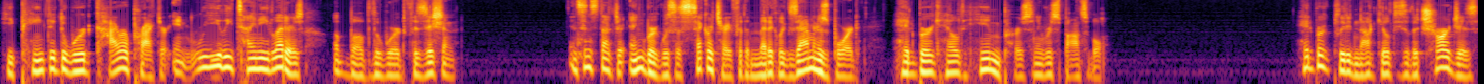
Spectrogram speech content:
he painted the word chiropractor in really tiny letters above the word physician. And since Dr. Engberg was the secretary for the Medical Examiners Board, Hedberg held him personally responsible. Hedberg pleaded not guilty to the charges,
